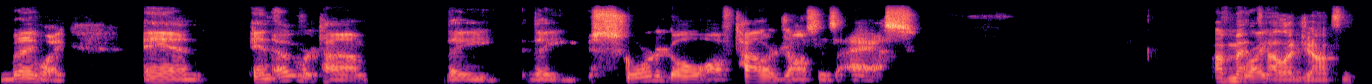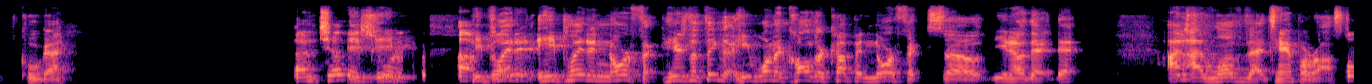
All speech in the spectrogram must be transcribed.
but anyway, and in overtime, they they scored a goal off Tyler Johnson's ass. I've met Right. Tyler Johnson, cool guy. Until they He, scored, he- a he played it. He played in Norfolk. Here's the thing that he won a Calder Cup in Norfolk. So you know that that I, I love that Tampa roster.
